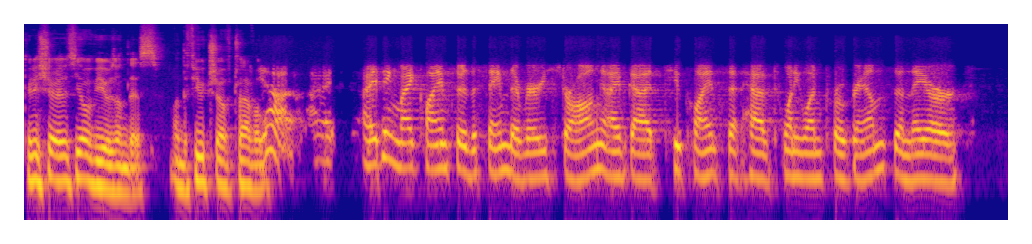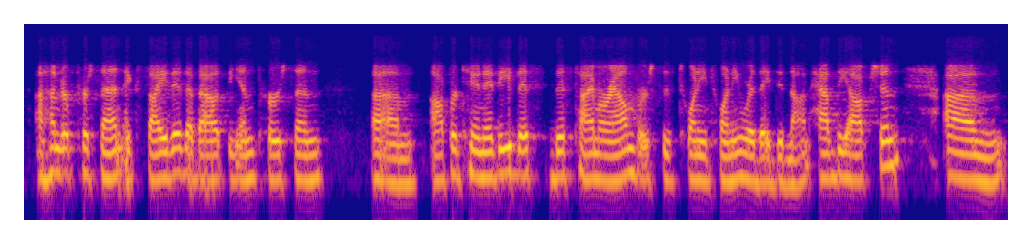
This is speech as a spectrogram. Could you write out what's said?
can you share your views on this, on the future of travel? Yeah, I, I think my clients are the same. They're very strong. I've got two clients that have 21 programs, and they are 100% excited about the in-person um, opportunity this this time around versus 2020, where they did not have the option. Um,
